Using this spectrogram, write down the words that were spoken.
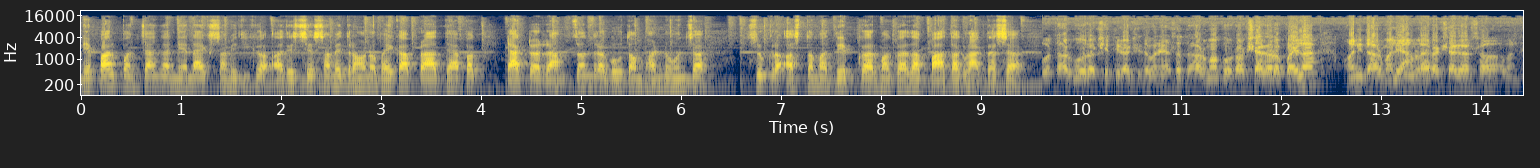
नेपाल पञ्चाङ्ग निर्णायक समितिको अध्यक्ष समेत रहनुभएका प्राध्यापक डाक्टर रामचन्द्र गौतम भन्नुहुन्छ शुक्र अस्तमा देवकर्म गर्दा पातक लाग्दछ। अब धर्म रक्षित रक्षित भनेको छ धर्मको रक्षा गर पहिला अनि धर्मले हामीलाई रक्षा गर्छ भन्ने।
